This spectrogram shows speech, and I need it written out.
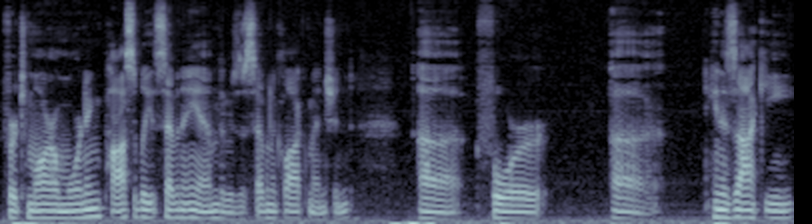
for tomorrow morning, possibly at 7 a.m. There was a 7 o'clock mentioned uh, for uh, Hinazaki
